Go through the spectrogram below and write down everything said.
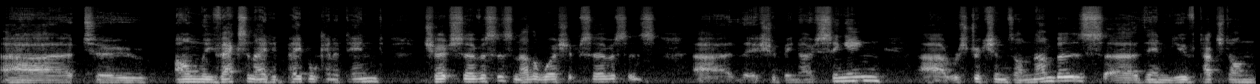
uh, to only vaccinated people can attend church services and other worship services. Uh, there should be no singing, uh, restrictions on numbers. Uh, then you've touched on,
